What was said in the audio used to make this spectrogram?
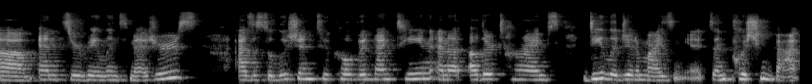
um, and surveillance measures as a solution to COVID 19, and at other times delegitimizing it and pushing back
